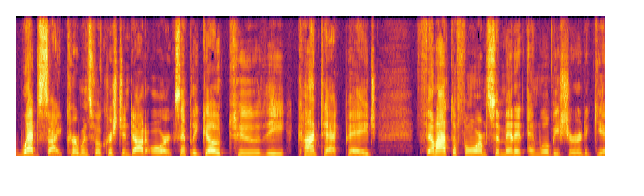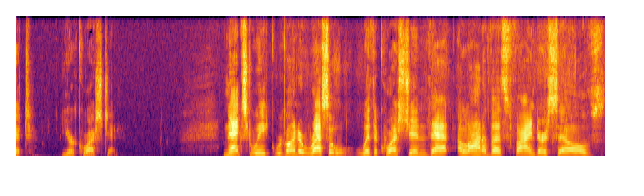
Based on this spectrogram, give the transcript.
website, curwensvillechristian.org. Simply go to the contact page, fill out the form, submit it, and we'll be sure to get your question. Next week, we're going to wrestle with a question that a lot of us find ourselves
